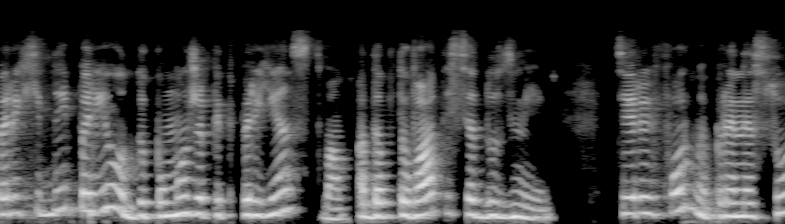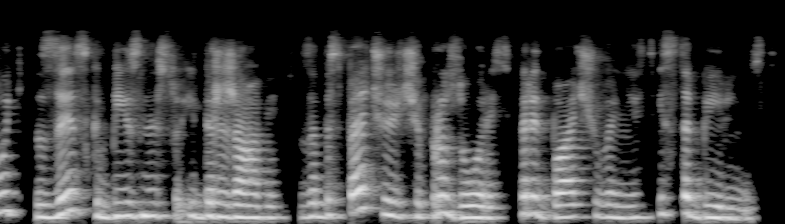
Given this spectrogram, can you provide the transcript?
Перехідний період допоможе підприємствам адаптуватися до змін. Ці реформи принесуть зиск бізнесу і державі, забезпечуючи прозорість, передбачуваність і стабільність.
